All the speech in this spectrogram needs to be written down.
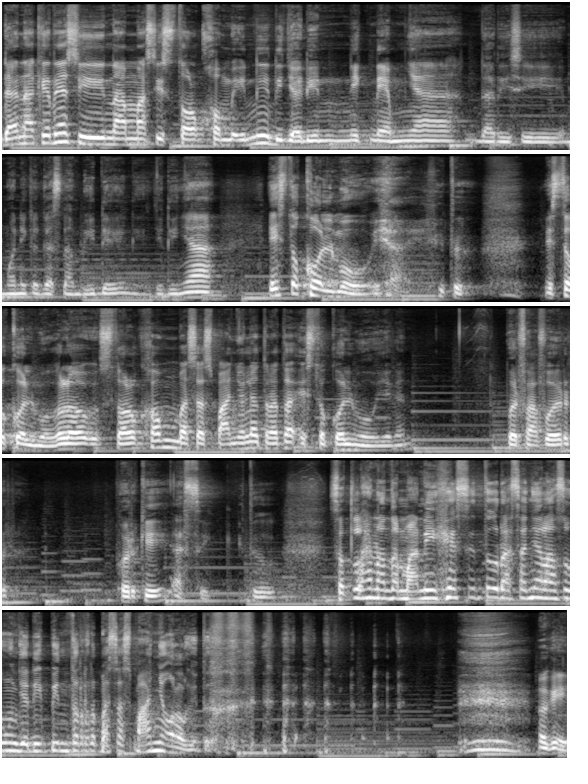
dan akhirnya si nama si Stockholm ini dijadiin nickname-nya dari si Monica Gastambide ini. Jadinya Estocolmo ya itu. Estocolmo. Kalau Stockholm bahasa Spanyolnya ternyata Estocolmo ya kan. Por favor. Porque asik itu. Setelah nonton Money Heist itu rasanya langsung jadi pinter bahasa Spanyol gitu. Oke. Okay.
